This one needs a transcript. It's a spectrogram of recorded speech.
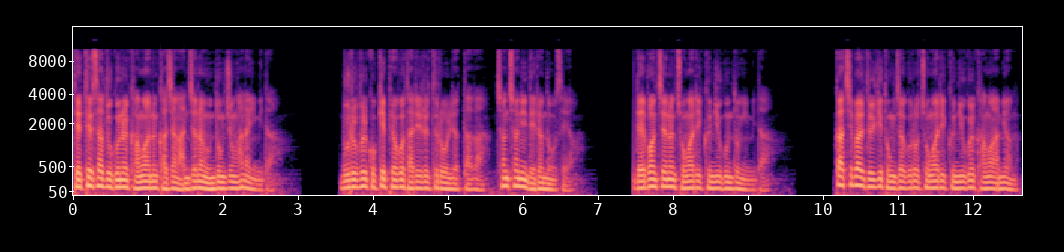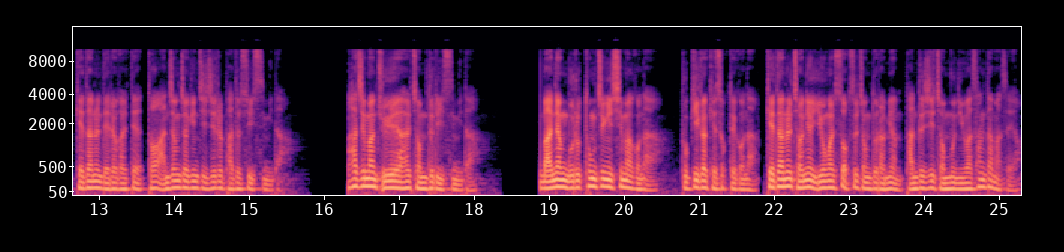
대퇴사두근을 강화하는 가장 안전한 운동 중 하나입니다. 무릎을 곧게 펴고 다리를 들어 올렸다가 천천히 내려놓으세요. 네 번째는 종아리 근육 운동입니다. 까치발 들기 동작으로 종아리 근육을 강화하면 계단을 내려갈 때 더 안정적인 지지를 받을 수 있습니다. 하지만 주의해야 할 점들이 있습니다. 만약 무릎 통증이 심하거나 붓기가 계속되거나 계단을 전혀 이용할 수 없을 정도라면 반드시 전문의와 상담하세요.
